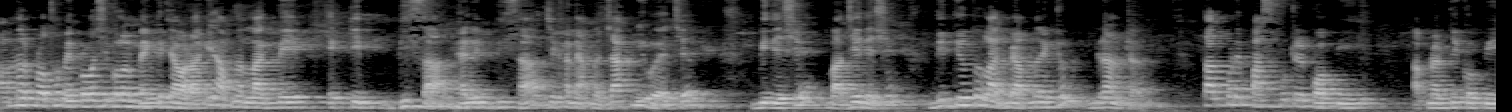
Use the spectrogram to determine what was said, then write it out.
আপনার প্রথমে প্রবাসী কল্যাণ ব্যাংকে যাওয়ার আগে আপনার লাগবে একটি ভিসা, ভ্যালিড ভিসা, যেখানে আপনার চাকরি হয়েছে বিদেশে বা যে দেশে। দ্বিতীয়ত লাগবে আপনার একজন গ্রান্টার। তারপরে পাসপোর্টের কপি, আপনার দুই কপি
